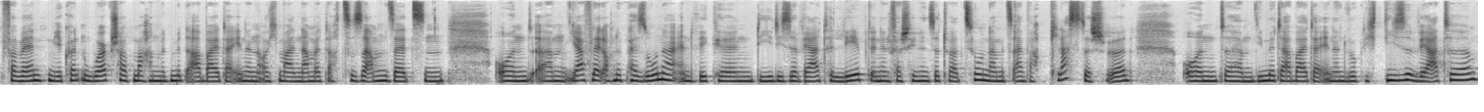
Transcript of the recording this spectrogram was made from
verwenden. Ihr könnt einen Workshop machen mit MitarbeiterInnen, euch mal einen Nachmittag zusammensetzen und ähm, ja, vielleicht auch eine Persona entwickeln, die diese Werte lebt in den verschiedenen Situationen, damit es einfach plastisch wird und ähm, die MitarbeiterInnen wirklich diese Werte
